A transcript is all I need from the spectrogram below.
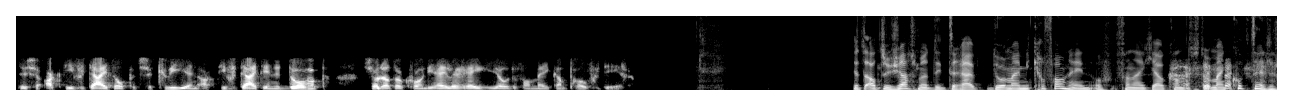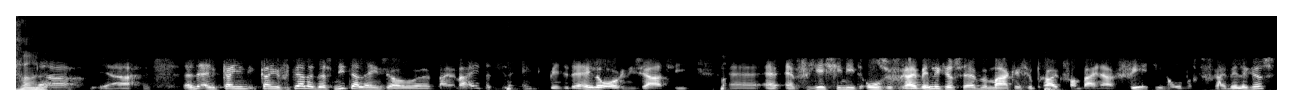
tussen activiteiten op het circuit en activiteiten in het dorp, zodat ook gewoon die hele regio ervan mee kan profiteren. Het enthousiasme die druipt door mijn microfoon heen. Of vanuit jouw kant, dus door mijn koptelefoon. Ja, ja. En, en, kan, je, kan je vertellen, dat is niet alleen zo uh, bij mij. Dat is binnen de hele organisatie. Uh, en, en, vergis je niet, onze vrijwilligers. Hè, we maken gebruik van bijna 1400 vrijwilligers.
